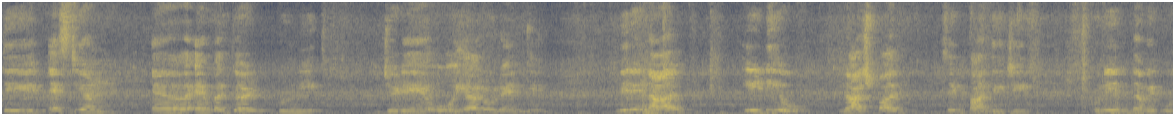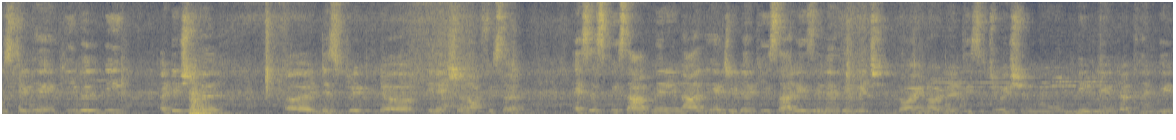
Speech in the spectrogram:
ਤੇ ਐਸਟੀਐਮ ਅਹਿਮਦਗੜ੍ਹ ਗੁਰਮੀਤ ਜਿਹੜੇ ਹੈ ਉਹ ਏਆਰਓ ਰਹਿਣਗੇ। ਮੇਰੇ ਨਾਲ ਏਡੀਓ ਰਾਜਪਾਲ ਸਿੰਘ ਪਾਂਦੀ ਜੀ, ਉਹਨੇ ਨਵੇਂ ਪੋਸਟਡ ਹੈ। He will be additional district election officer SSP ਸਾਹਿਬ ਮੇਰੇ ਨਾਲ ਹੈ, ਜਿਹੜੇ ਕਿ ਸਾਰੇ ਜ਼ਿਲ੍ਹੇ ਦੇ ਵਿੱਚ ਲਾਅ ਐਂਡ ਆਰਡਰ ਦੀ ਸਿਚੁਏਸ਼ਨ ਨੂੰ ਮੇਨਟੇਨ ਰੱਖਣਗੇ।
